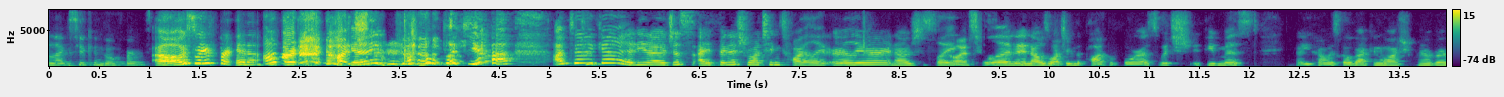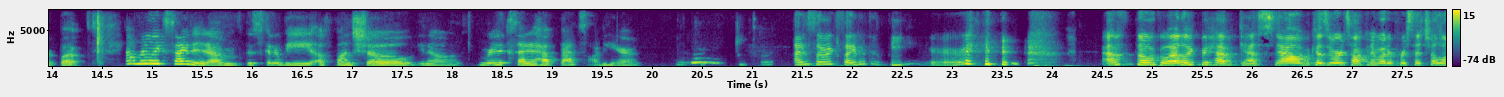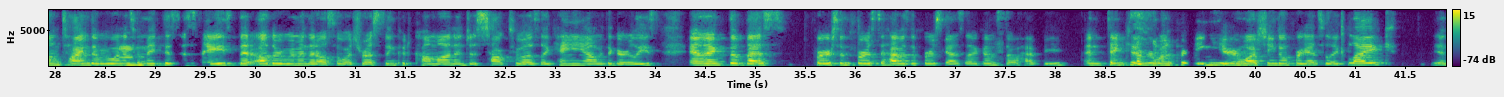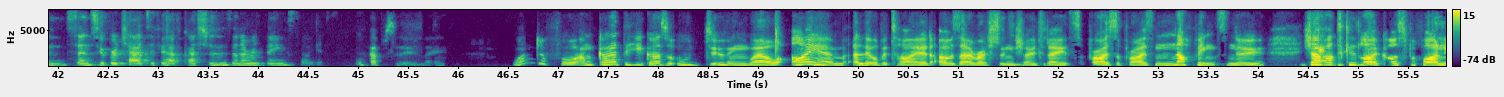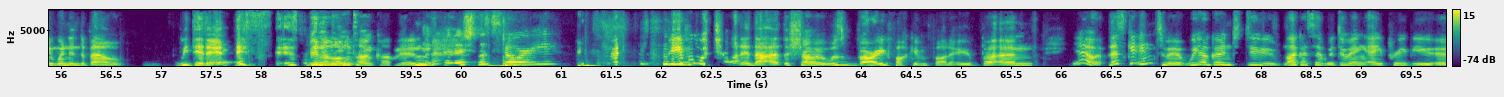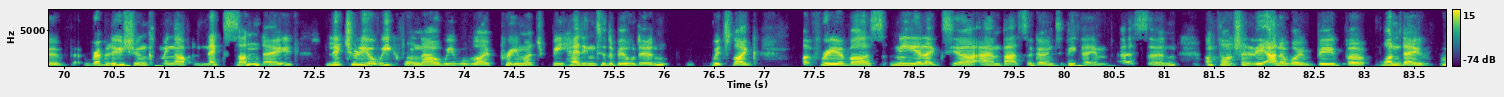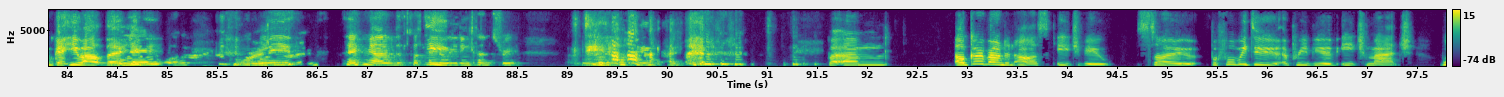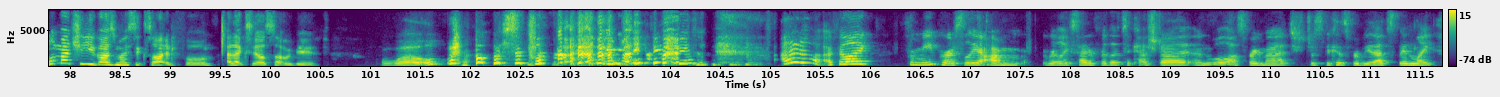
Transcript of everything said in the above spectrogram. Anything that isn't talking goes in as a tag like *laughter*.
Lex, you can go first. Oh, I was waiting for Anna. I'm doing *laughs* good. *laughs* like, *laughs* yeah, I'm doing good. You know, just I finished watching Twilight earlier, and I was just like nice. chilling, and I was watching the pod before us, which if you missed, you, know, you can always go back and watch whenever. But yeah, I'm really excited. Um, this is gonna be a fun show. You know, I'm really excited to have Bats on here. I'm so excited to be here. I'm so glad like we have guests now because we were talking about it for such a long time that we wanted mm-hmm. to make this a space that other women that also watch wrestling could come on and just talk to us, like hanging out with the girlies. And like the best person for us to have as the first guest. Like I'm so happy. And thank you *laughs* everyone for being here and watching. Don't forget to like like and send super chats if you have questions and everything. So yes. Absolutely. Wonderful. I'm glad that you guys are all doing well. I am a little bit tired. I was at a wrestling show today. Surprise, surprise. Nothing's new. Shout out to Kid Lykos for finally winning the belt. We did it. It's it's been a long time coming. We finished the story. *laughs* People were chanting that at the show. It was very fucking funny. But um yeah, let's get into it. We are going to do, like I said, we're doing a preview of Revolution coming up next Sunday literally a week from now, we will like pretty much be heading to the building, which like uh, three of us, me, Alexia, and Bats are going to be there in person. Unfortunately, Anna won't be, but one day we'll get you out there. You *laughs* Please take me out of this potato eating country. *laughs* but um, I'll go around and ask each of you. So before we do a preview of each match, what match are you guys most excited for? Alexia, I'll start with you. Whoa. *laughs* I don't know. I feel like for me personally, I'm really excited for the Takeshita and Will Ospreay match, just because for me that's been like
